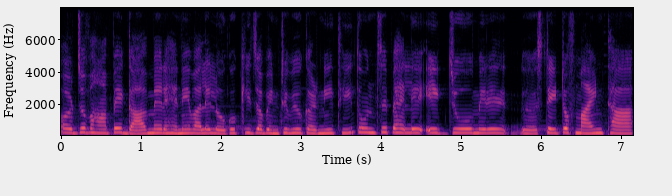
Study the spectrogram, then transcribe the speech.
और जो वहाँ पे गाँव में रहने वाले लोगों की जब इंटरव्यू करनी थी तो उनसे पहले एक जो मेरे स्टेट ऑफ़ माइंड था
